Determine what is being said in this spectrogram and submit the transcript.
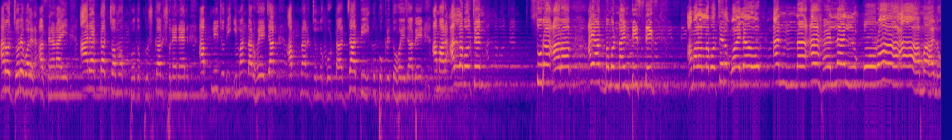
আরও জোরে বলেন, আছে না নাই? আর একটা চমকপ্রদ পুরস্কার শুনে নেন। আপনি যদি ইমানদার হয়ে যান, আপনার জন্য গোটা জাতি উপকৃত হয়ে যাবে। আমার আল্লাহ বলছেন, সুরা আরব আয়াত নম্বর নাইনটি সিক্স আমার আল্লাহ বলছেন ওয়াইলাও আন্না আহলাল কুরা আমানু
